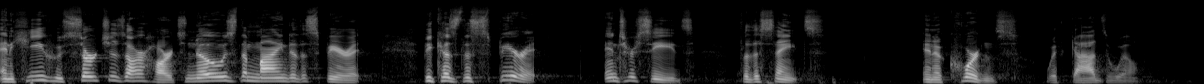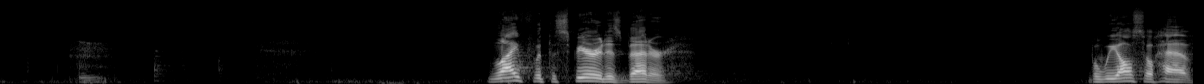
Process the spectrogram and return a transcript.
And he who searches our hearts knows the mind of the Spirit, because the Spirit intercedes for the saints in accordance with God's will. Life with the Spirit is better. But we also have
